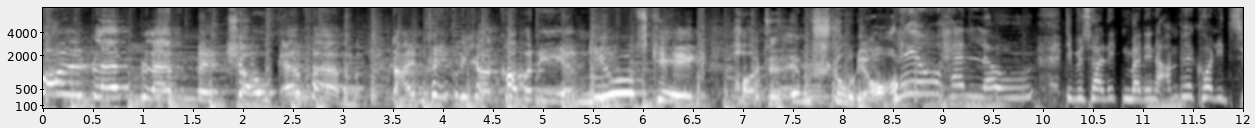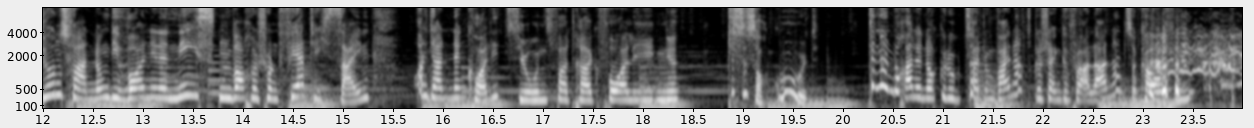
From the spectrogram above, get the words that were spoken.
Voll blem blem mit Joke FM. Dein täglicher Comedy Newskick. Heute im Studio. Leo, hello! Die Beteiligten bei den Ampel-Koalitionsverhandlungen, die wollen in der nächsten Woche schon fertig sein und dann den Koalitionsvertrag vorlegen. Das ist auch gut. Dann haben doch alle noch genug Zeit, um Weihnachtsgeschenke für alle anderen zu kaufen.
